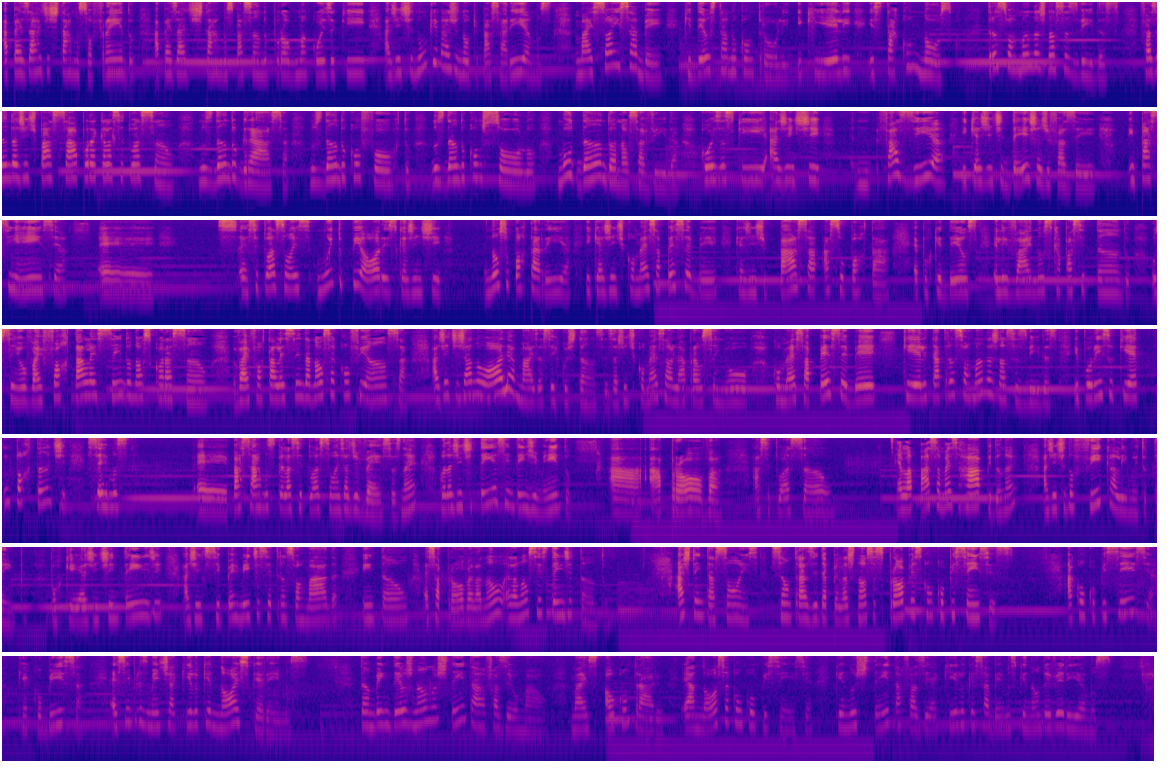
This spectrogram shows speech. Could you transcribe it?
Apesar de estarmos sofrendo, apesar de estarmos passando por alguma coisa que a gente nunca imaginou que passaríamos, mas só em saber que Deus está no controle e que Ele está conosco, transformando as nossas vidas, fazendo a gente passar por aquela situação, nos dando graça, nos dando conforto, nos dando consolo, mudando a nossa vida, coisas que a gente fazia e que a gente deixa de fazer, impaciência, é, situações muito piores que a gente não suportaria e que a gente começa a perceber que a gente passa a suportar. É porque Deus, ele vai nos capacitando, o Senhor vai fortalecendo o nosso coração, vai fortalecendo a nossa confiança. A gente já não olha mais as circunstâncias, a gente começa a olhar para o Senhor, começa a perceber que ele está transformando as nossas vidas e por isso que é importante sermos é, passarmos pelas situações adversas, né? Quando a gente tem esse entendimento, a, a prova, a situação, ela passa mais rápido, né? A gente não fica ali muito tempo, porque a gente entende, a gente se permite ser transformada, então essa prova ela não, ela não se estende tanto. As tentações são trazidas pelas nossas próprias concupiscências. A concupiscência, que é cobiça, é simplesmente aquilo que nós queremos. Também Deus não nos tenta a fazer o mal, mas ao contrário, é a nossa concupiscência que nos tenta a fazer aquilo que sabemos que não deveríamos.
